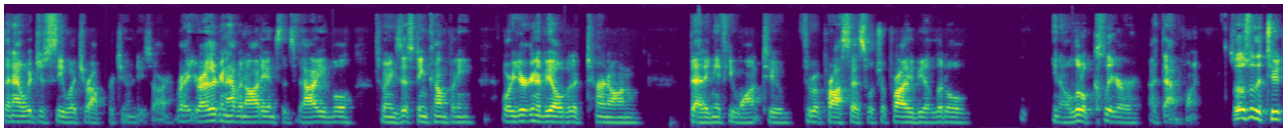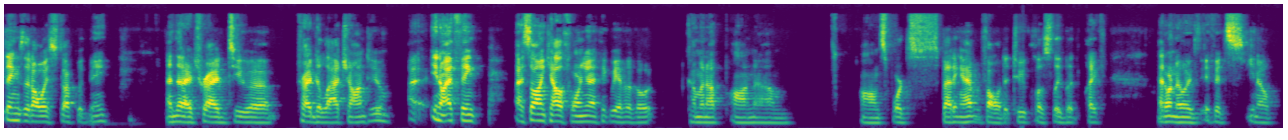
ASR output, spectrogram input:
then I would just see what your opportunities are, right? You're either going to have an audience that's valuable to an existing company, or you're going to be able to turn on betting if you want to through a process which will probably be a little, you know, a little clearer at that point. So those were the two things that always stuck with me, and that I tried to uh, tried to latch onto. I, you know, I think I saw in California. I think we have a vote coming up on um, on sports betting. I haven't followed it too closely, but like, I don't know if, if it's you know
